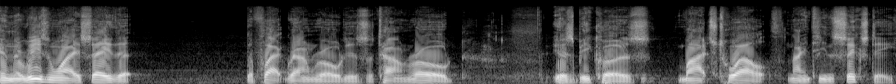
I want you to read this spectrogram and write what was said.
And the reason why I say that the flat ground road is a town road is because March 12th, 1960,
